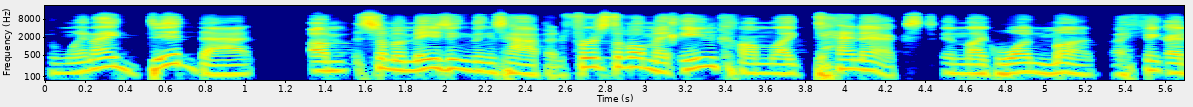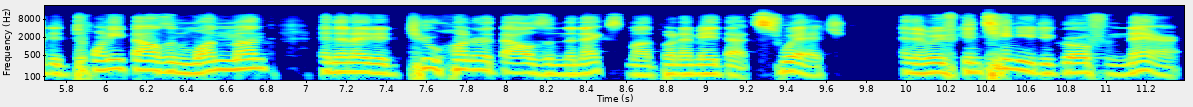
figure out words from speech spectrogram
And when I did that, um, some amazing things happened. First of all, my income like 10x in like one month. I think I did 20,000 one month and then I did 200,000 the next month when I made that switch. And then we've continued to grow from there.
